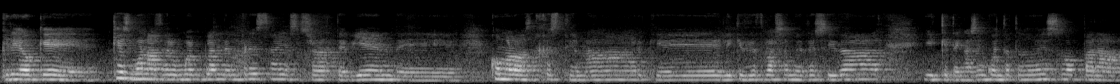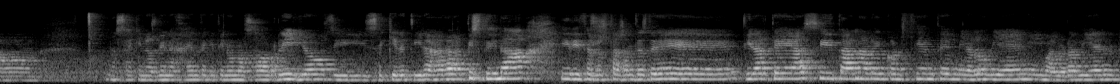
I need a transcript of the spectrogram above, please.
creo que, que, es bueno hacer un buen plan de empresa y asesorarte bien de cómo lo vas a gestionar, qué liquidez vas a necesitar y que tengas en cuenta todo eso para, no sé, aquí nos viene gente que tiene unos ahorrillos y se quiere tirar a la piscina y dices, ostras, antes de tirarte así tan a lo inconsciente, míralo bien y valora bien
